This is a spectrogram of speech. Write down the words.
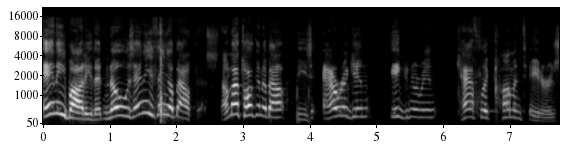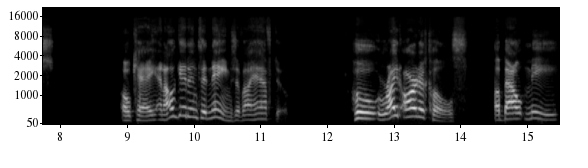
Anybody that knows anything about this, I'm not talking about these arrogant, ignorant Catholic commentators, okay, and I'll get into names if I have to, who write articles about me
